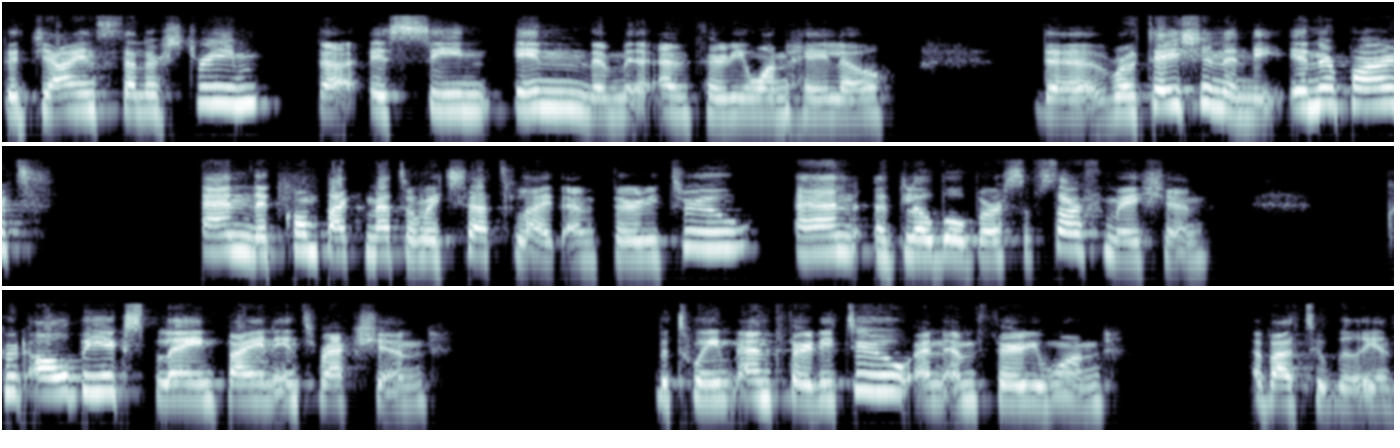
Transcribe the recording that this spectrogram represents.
the giant stellar stream that is seen in the M31 halo, the rotation in the inner part, and the compact metal-rich satellite M32, and a global burst of star formation could all be explained by an interaction between M32 and M31 about 2 billion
